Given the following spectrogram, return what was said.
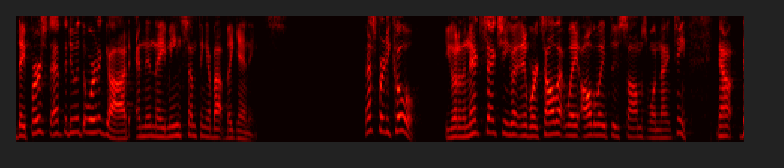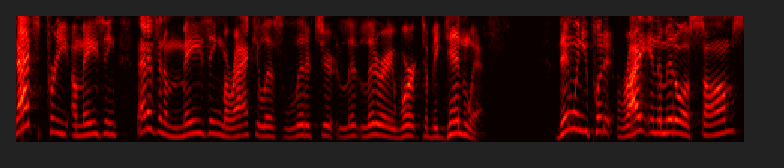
they first have to do with the word of God, and then they mean something about beginnings. That's pretty cool. You go to the next section, you go, and it works all that way, all the way through Psalms 119. Now, that's pretty amazing. That is an amazing, miraculous literature, literary work to begin with. Then, when you put it right in the middle of Psalms,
